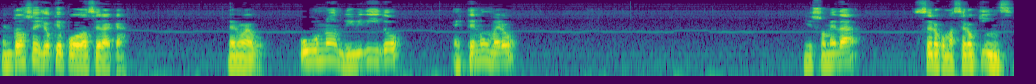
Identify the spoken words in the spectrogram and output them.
Entonces, ¿yo qué puedo hacer acá? De nuevo, 1 dividido este número. Y eso me da 0,015.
